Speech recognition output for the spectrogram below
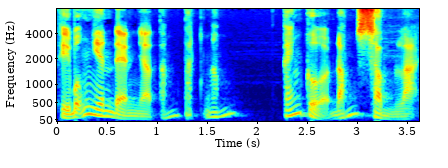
Thì bỗng nhiên đèn nhà tắm tắt ngấm, Cánh cửa đóng sầm lại.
